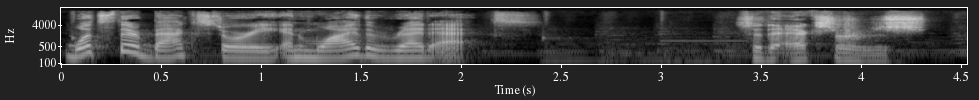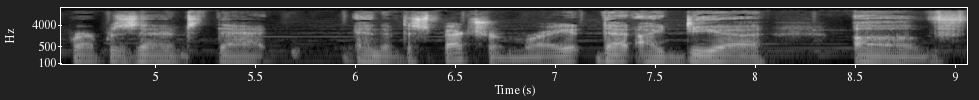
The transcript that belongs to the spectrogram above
What's their backstory and why the red X? So the Xers represent that end of the spectrum, right? That idea of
